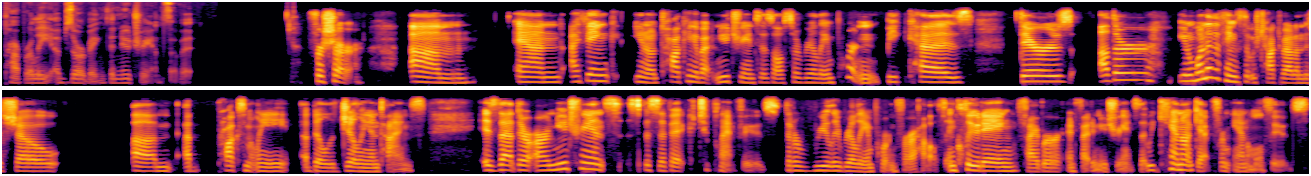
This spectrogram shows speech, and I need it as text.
properly absorbing the nutrients of it. For sure. Um, and I think, you know, talking about nutrients is also really important because there's other, you know, one of the things that we've talked about on the show um, approximately a bajillion times is that there are nutrients specific to plant foods that are really, really important for our health, including fiber and phytonutrients that we cannot get from animal foods.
